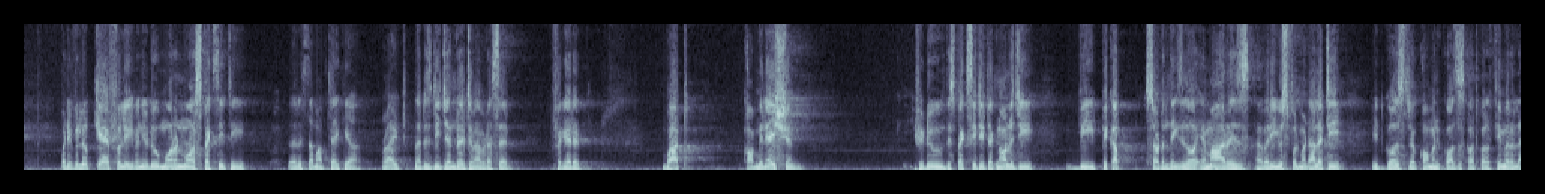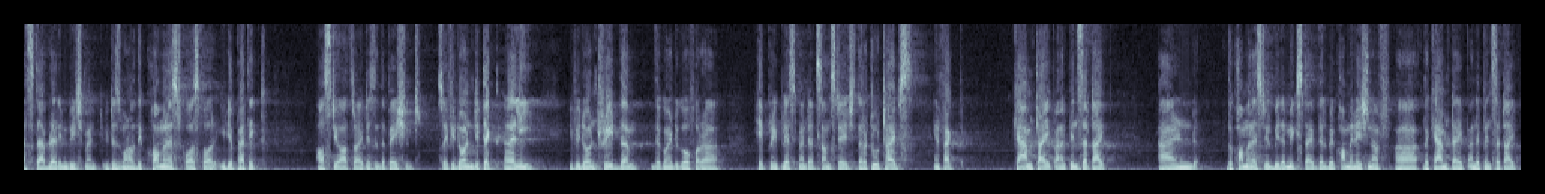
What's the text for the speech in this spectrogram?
But if you look carefully, when you do more and more SPECT/CT, there is some uptake here, right? That is degenerative, I would have said. Forget it. But combination, if you do the SPECT/CT technology, we pick up certain things. Though MR is a very useful modality, it goes to a common cause, it's called femoral acetabular impingement. It is one of the commonest cause for idiopathic osteoarthritis in the patient. So if you don't detect early, if you don't treat them, they're going to go for a hip replacement at some stage. There are two types, in fact, CAM type and a pincer type, and the commonest will be the mixed type. There'll be a combination of uh, the CAM type and the pincer type.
